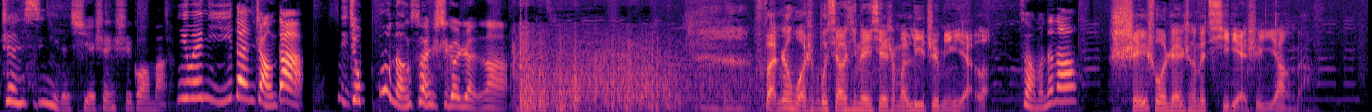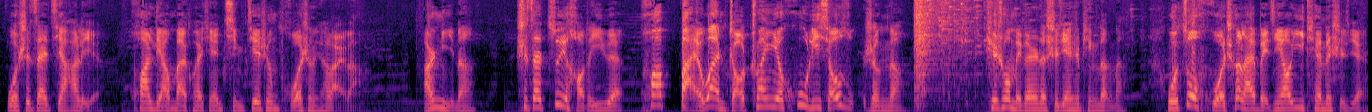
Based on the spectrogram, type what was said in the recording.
珍惜你的学生时光吧，因为你一旦长大，你就不能算是个人了。反正我是不相信那些什么励志名言了。怎么的呢？谁说人生的起点是一样的？我是在家里花两百块钱请接生婆生下来的，而你呢，是在最好的医院花百万找专业护理小组生的。谁说每个人的时间是平等的？我坐火车来北京要一天的时间，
